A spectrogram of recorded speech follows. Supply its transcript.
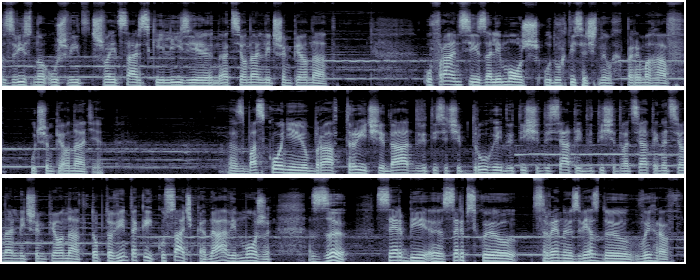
звісно, у швейцарській лізі національний чемпіонат. У Франції за Лімож у 2000-х перемагав у чемпіонаті. З Басконією брав тричі, да, 2002, 2010, 2020 національний чемпіонат. Тобто він такий кусачка, да, він може з Сербі, е, сербською Червоною зв'яздою виграв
